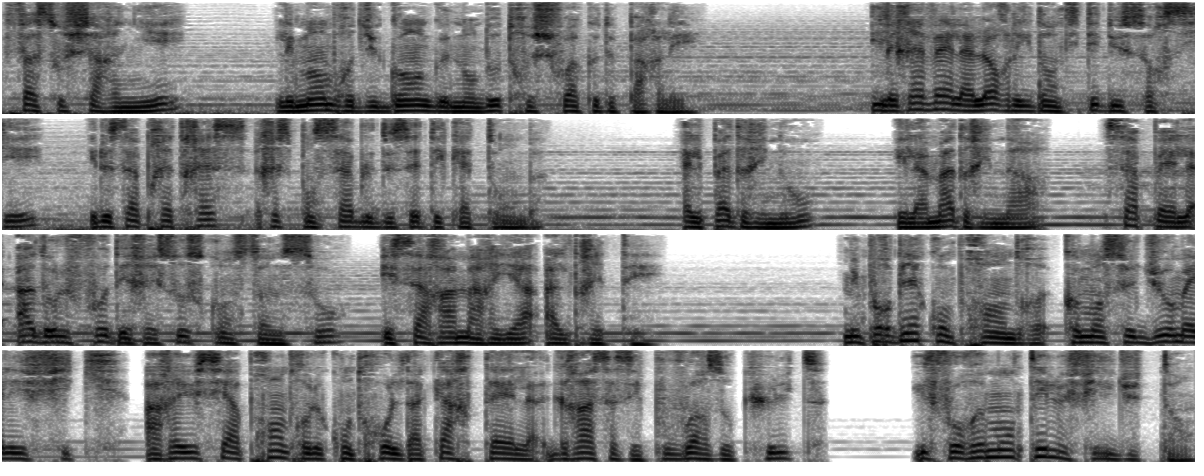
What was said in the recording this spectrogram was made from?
Face au charnier, les membres du gang n'ont d'autre choix que de parler. Ils révèlent alors l'identité du sorcier et de sa prêtresse responsable de cette hécatombe. El Padrino et la Madrina s'appellent Adolfo de Jesus Constanzo et Sara Maria Aldrete. Mais pour bien comprendre comment ce duo maléfique a réussi à prendre le contrôle d'un cartel grâce à ses pouvoirs occultes, il faut remonter le fil du temps.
